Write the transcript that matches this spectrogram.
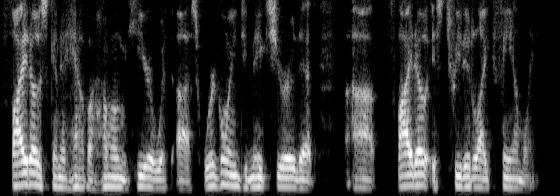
Fido's going to have a home here with us. We're going to make sure that uh, Fido is treated like family.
